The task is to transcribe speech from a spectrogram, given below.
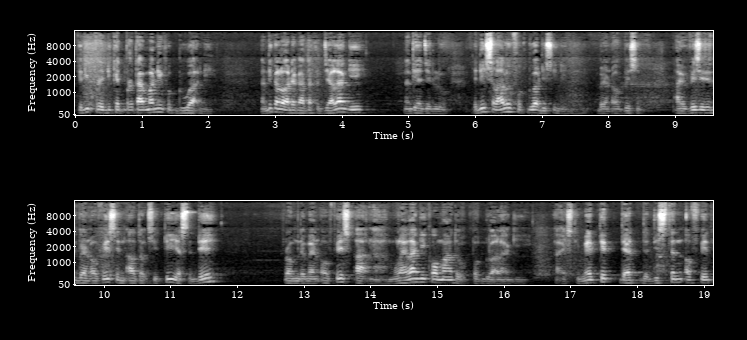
Jadi predikat pertama nih verb 2 nih. Nanti kalau ada kata kerja lagi, nanti aja dulu. Jadi selalu verb 2 di sini. Brand office. I visited brand office in out city yesterday from the main office A. Nah, mulai lagi koma tuh, verb 2 lagi. I estimated that the distance of it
